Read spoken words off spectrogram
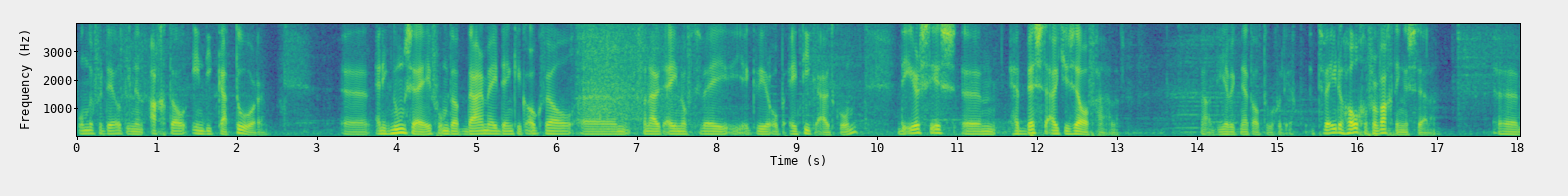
onderverdeeld in een achttal indicatoren. Uh, en ik noem ze even, omdat daarmee denk ik ook wel uh, vanuit één of twee ik weer op ethiek uitkom. De eerste is uh, het beste uit jezelf halen. Nou, die heb ik net al toegelicht. Tweede, hoge verwachtingen stellen. Ehm,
